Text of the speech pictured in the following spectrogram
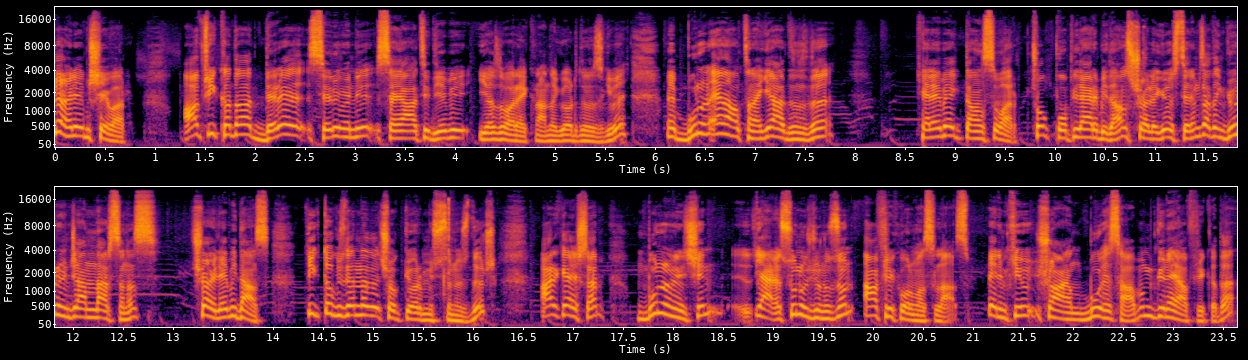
Şöyle bir şey var. Afrika'da dere serüveni seyahati diye bir yazı var ekranda gördüğünüz gibi. Ve bunun en altına geldiğinizde kelebek dansı var. Çok popüler bir dans. Şöyle göstereyim. Zaten görünce anlarsınız. Şöyle bir dans. TikTok üzerinde de çok görmüşsünüzdür. Arkadaşlar bunun için yani sunucunuzun Afrika olması lazım. Benimki şu an bu hesabım Güney Afrika'da.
